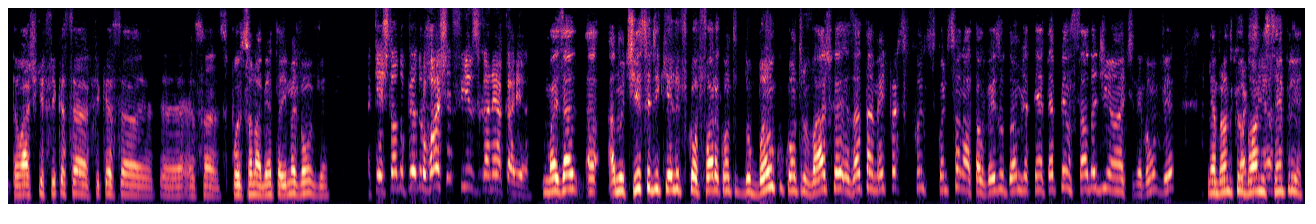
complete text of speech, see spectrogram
Então acho que fica, essa, fica essa, é, essa, esse posicionamento aí, mas vamos ver. A questão do Pedro Rocha é física, né, Caia? Mas a, a, a, notícia de que ele ficou fora contra, do banco contra o Vasco é exatamente para se condicionar. Talvez o Domi já tenha até pensado adiante, né? Vamos ver. Lembrando que Pode o Domi sempre,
